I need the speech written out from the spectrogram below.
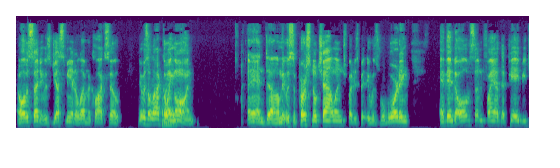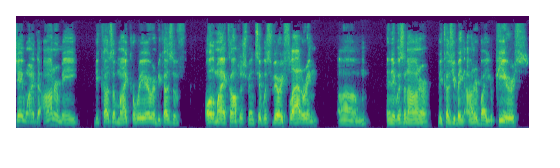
and all of a sudden it was just me at eleven o'clock. So there was a lot going right. on, and um, it was a personal challenge, but it was rewarding. And then to all of a sudden find out that PABJ wanted to honor me because of my career and because of all of my accomplishments. It was very flattering, um, and it was an honor because you're being honored by your peers.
